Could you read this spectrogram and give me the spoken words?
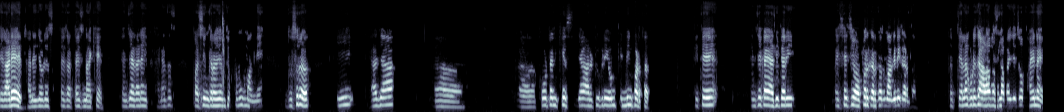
जे गाड्या आहेत ठाणे जेवढे सत्तावीस अठ्ठावीस नाके आहेत त्यांच्या गाड्या इथं ठाण्यातच पासिंग करावी आमची प्रमुख मागणी आहे. दुसरं की ह्या ज्या कोर्ट अँड केस ज्या आर टीकडे येऊन पेंडिंग पडतात तिथे त्यांचे काही अधिकारी पैशाची ऑफर करतात मागणी करतात. तर त्याला कुठेतरी आळा बसला पाहिजे जो फाईन आहे.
